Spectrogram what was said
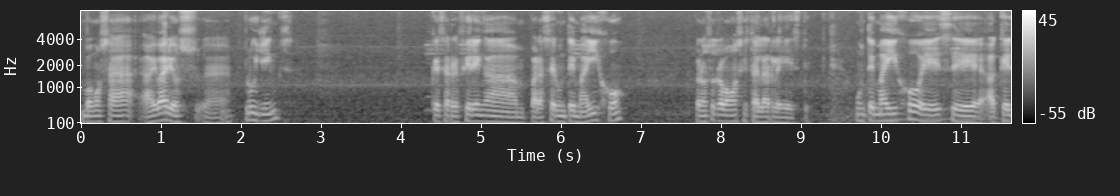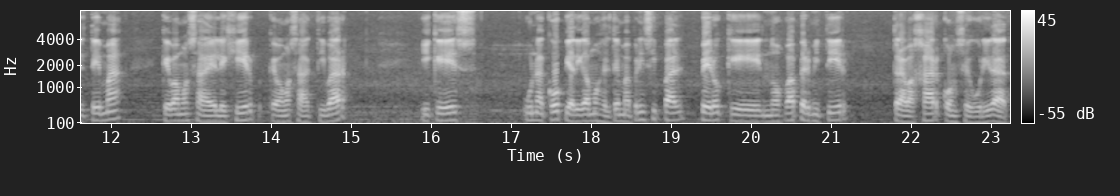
vamos a, hay varios eh, plugins que se refieren a para hacer un tema hijo pero nosotros vamos a instalarle este. Un tema hijo es eh, aquel tema que vamos a elegir que vamos a activar y que es una copia digamos del tema principal pero que nos va a permitir trabajar con seguridad.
